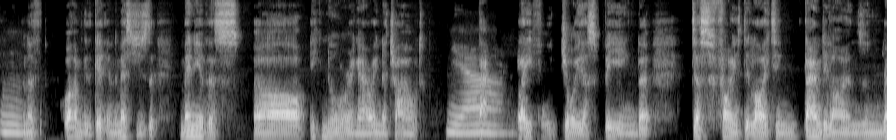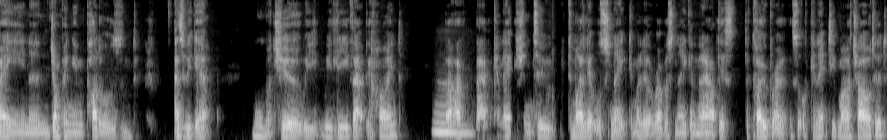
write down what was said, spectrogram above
And mm. I, th- what I'm going to get in the message is that many of us are ignoring our inner child, that Yeah. playful, joyous being that just finds delight in dandelions and rain and jumping in puddles. And as we get more mature, we, we leave that behind. But I've Mm, that connection to to my little snake, my little rubber snake, and now this the cobra sort of connected my childhood.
